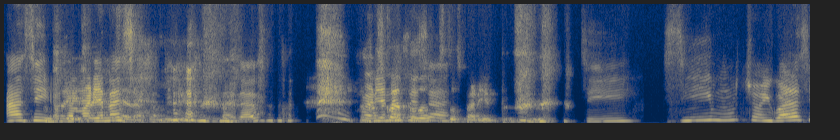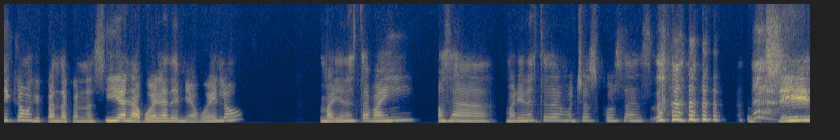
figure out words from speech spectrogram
Ah, sí, o sea, Mariana es la edad. Mariana es todos esa... tus parientes. Sí, sí, mucho. Igual así como que cuando conocí a la abuela de mi abuelo, Mariana estaba ahí. O sea, Mariana estaba en muchas cosas. Sí,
